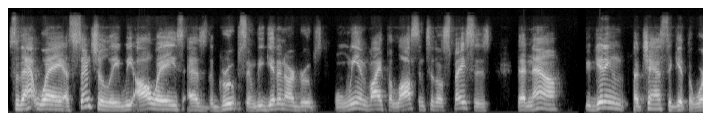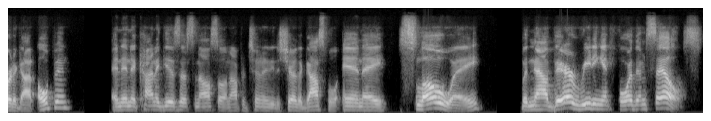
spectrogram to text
So that way, essentially, we always, as the groups, and we get in our groups, when we invite the lost into those spaces, that now you're getting a chance to get the word of God open. And then it kind of gives us and also an opportunity to share the gospel in a slow way, but now they're reading it for themselves.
